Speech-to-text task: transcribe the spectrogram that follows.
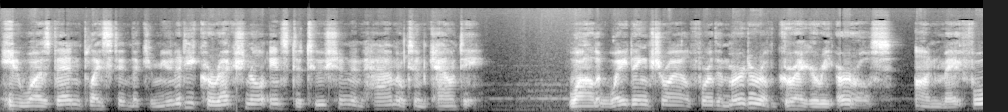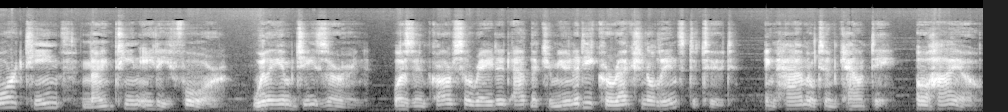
He was then placed in the Community Correctional Institution in Hamilton County. While awaiting trial for the murder of Gregory Earls, on May 14, 1984, William G. Zuern was incarcerated at the Community Correctional Institute in Hamilton County, Ohio.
